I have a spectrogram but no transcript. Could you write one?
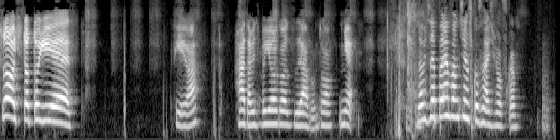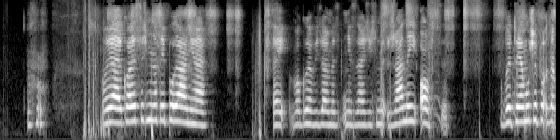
Coś to to jest! Chwila. Ha, tam jest bajoro z lawą, to nie. No widzę, powiem wam ciężko znaleźć wioskę. Ojejku, jesteśmy na tej polanie. Ej, w ogóle widzę, my nie znaleźliśmy żadnej owcy. Jakby to ja muszę poza,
